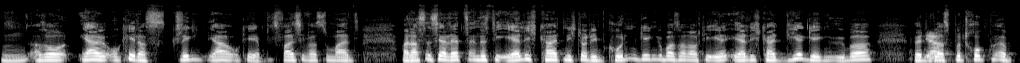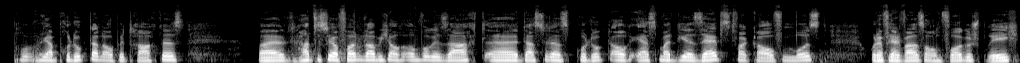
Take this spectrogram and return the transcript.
Mhm. Also, ja, okay, das klingt, ja, okay, jetzt weiß ich, was du meinst. Weil das ist ja letztendlich die Ehrlichkeit nicht nur dem Kunden gegenüber, sondern auch die Ehrlichkeit dir gegenüber, wenn ja. du das Bedruck, äh, ja, Produkt dann auch betrachtest. Weil hattest du ja vorhin, glaube ich, auch irgendwo gesagt, äh, dass du das Produkt auch erstmal dir selbst verkaufen musst. Oder vielleicht war das auch im Vorgespräch,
